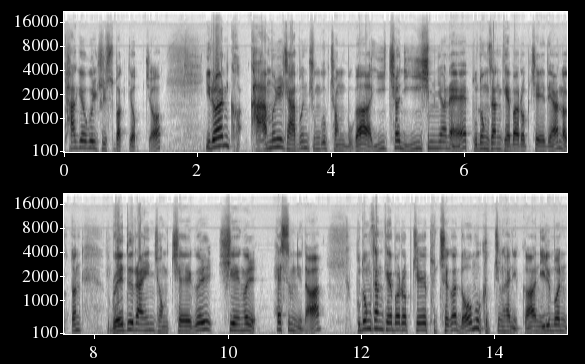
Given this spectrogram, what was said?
타격을 줄 수밖에 없죠. 이러한 가- 감을 잡은 중국 정부가 2020년에 부동산 개발 업체에 대한 어떤 레드라인 정책을 시행을 했습니다. 부동산 개발 업체의 부채가 너무 급증하니까 일본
